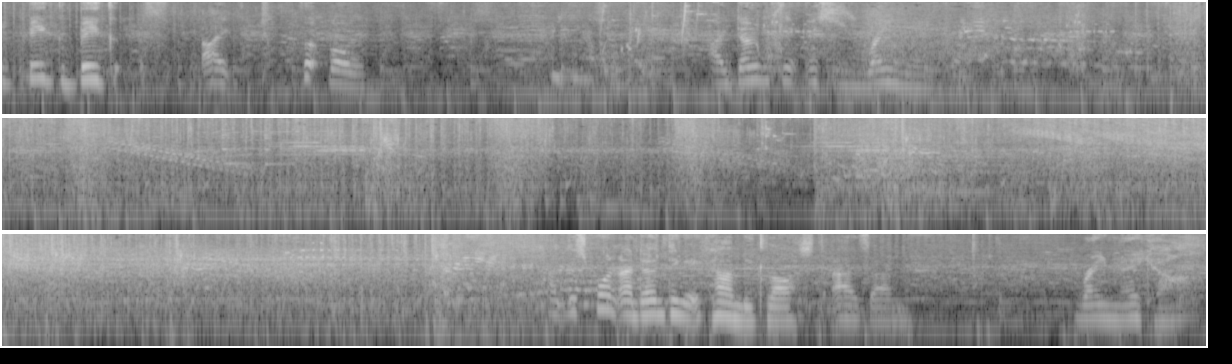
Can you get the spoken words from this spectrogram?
My big, big, like, football. I don't think this is Rainmaker. At this point, I don't think it can be classed as um, Rainmaker.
